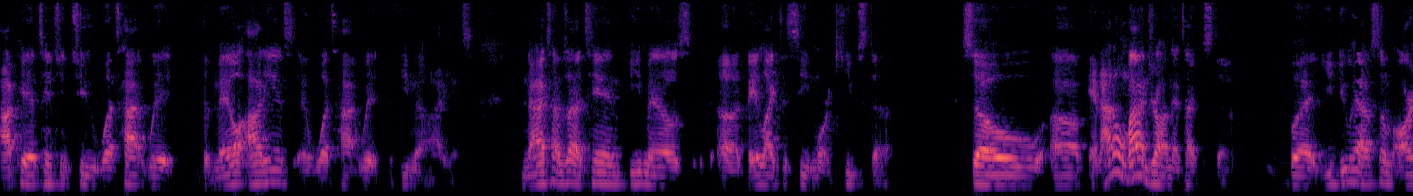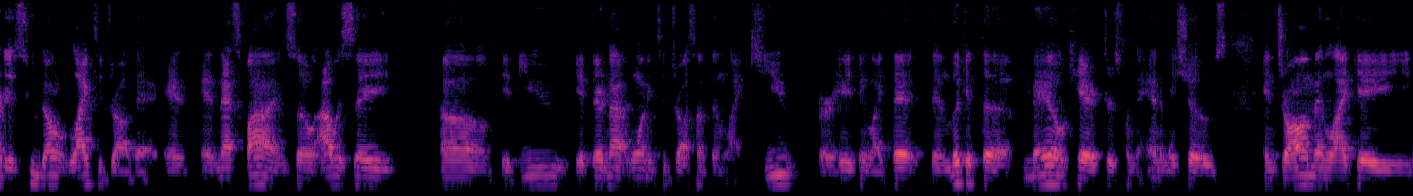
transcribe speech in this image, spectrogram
I pay attention to what's hot with the male audience and what's hot with the female audience. Nine times out of ten, females uh, they like to see more cute stuff. So, um, and I don't mind drawing that type of stuff, but you do have some artists who don't like to draw that, and and that's fine. So I would say um, if you if they're not wanting to draw something like cute or anything like that, then look at the male characters from the anime shows and draw them in like a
